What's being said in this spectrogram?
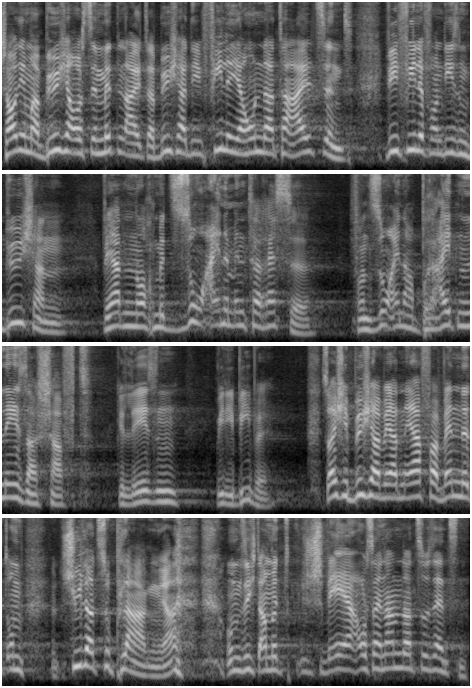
Schau dir mal Bücher aus dem Mittelalter, Bücher, die viele Jahrhunderte alt sind. Wie viele von diesen Büchern werden noch mit so einem Interesse von so einer breiten Leserschaft gelesen wie die Bibel. Solche Bücher werden eher verwendet, um Schüler zu plagen, ja? um sich damit schwer auseinanderzusetzen.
